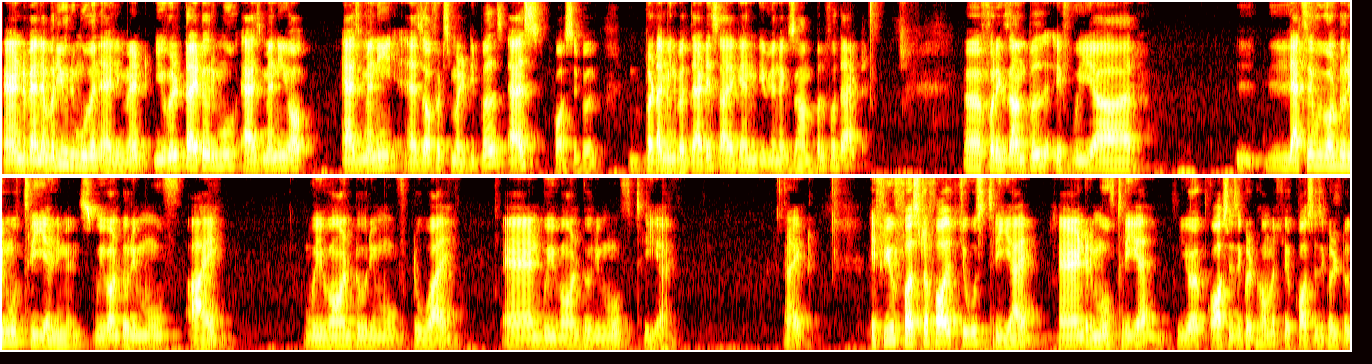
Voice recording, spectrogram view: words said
and whenever you remove an element, you will try to remove as many of as many as of its multiples as possible. But I mean by that is I can give you an example for that uh, for example if we are let's say we want to remove three elements. We want to remove i we want to remove 2i and we want to remove 3i right? If you first of all choose 3i and remove 3i your cost is equal to how much? Your cost is equal to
